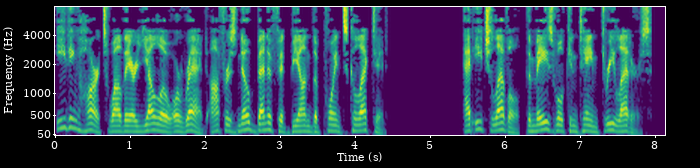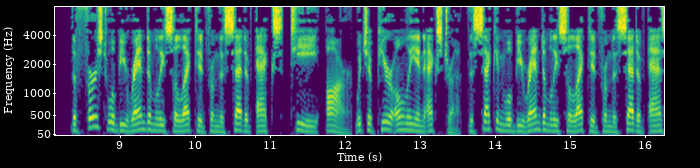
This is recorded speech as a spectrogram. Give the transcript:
Eating hearts while they are yellow or red offers no benefit beyond the points collected. At each level, the maze will contain three letters. The first will be randomly selected from the set of X, T, R which appear only in Extra, the second will be randomly selected from the set of S,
